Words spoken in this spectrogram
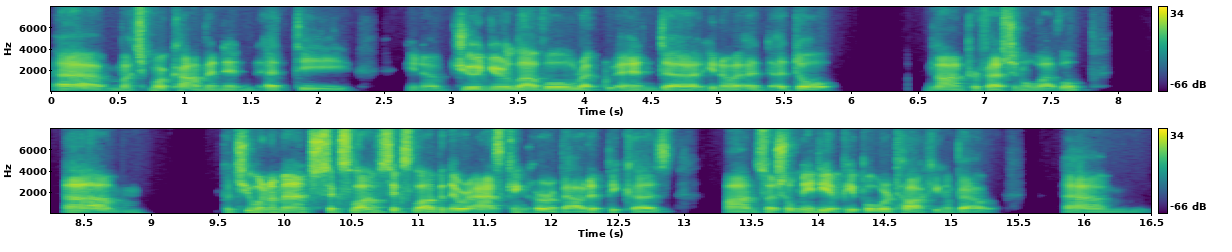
Uh, much more common in at the you know junior level rec- and uh, you know adult non-professional level. Um, but she won a match six love, six love, and they were asking her about it because on social media, people were talking about, um,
